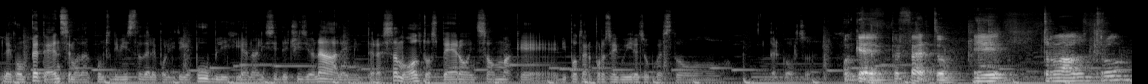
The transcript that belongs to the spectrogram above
le competenze, ma dal punto di vista delle politiche pubbliche, analisi decisionale, mi interessa molto, spero insomma che, di poter proseguire su questo percorso. Ok, perfetto. E tra l'altro,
